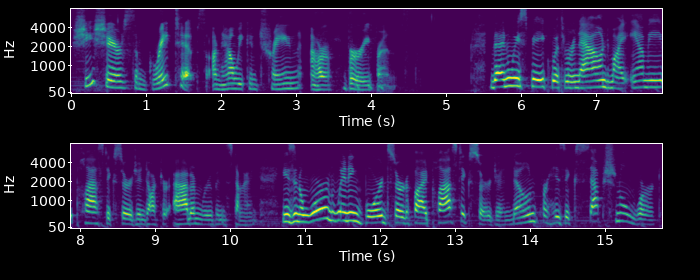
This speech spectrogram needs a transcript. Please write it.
she shares some great tips on how we can train our furry friends. Then we speak with renowned Miami plastic surgeon Dr. Adam Rubinstein. He's an award winning board certified plastic surgeon known for his exceptional work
